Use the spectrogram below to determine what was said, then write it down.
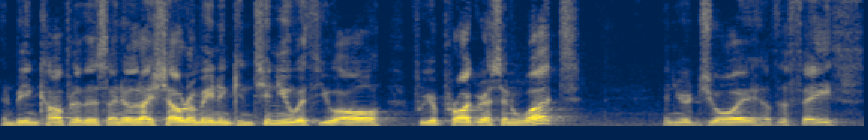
And being confident of this, I know that I shall remain and continue with you all for your progress and what? And your joy of the faith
